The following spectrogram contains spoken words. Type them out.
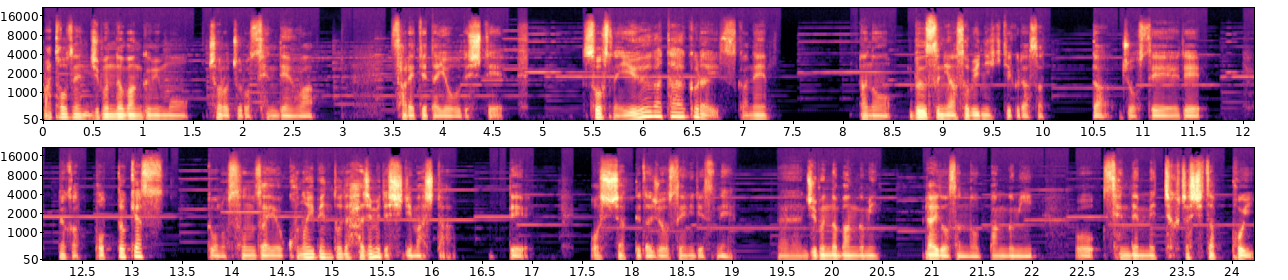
まあ当然自分の番組もちょろちょろ宣伝はされてたようでして、そうですね、夕方ぐらいですかね、あの、ブースに遊びに来てくださった女性で、なんか、ポッドキャストの存在をこのイベントで初めて知りましたっておっしゃってた女性にですね、自分の番組、ライドウさんの番組を宣伝めちゃくちゃしてたっぽい、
